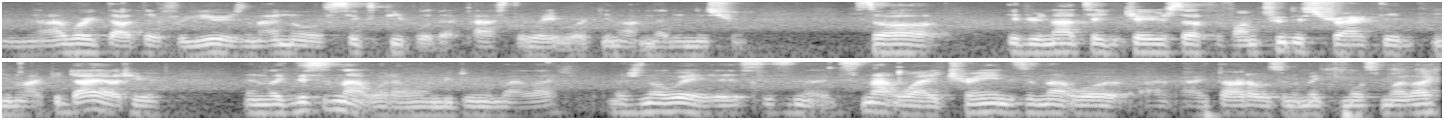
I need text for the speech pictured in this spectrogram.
And I worked out there for years, and I know of six people that passed away working out in that industry. So if you're not taking care of yourself, if I'm too distracted, you know, I could die out here. And like this is not what I want to be doing in my life. There's no way. This is not, it's not why I trained. This is not what I, I thought I was going to make the most of my life.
